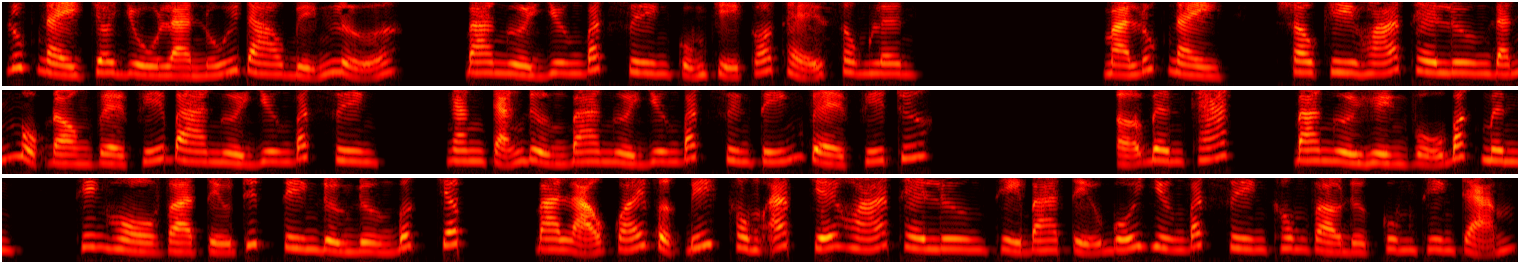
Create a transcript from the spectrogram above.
Lúc này cho dù là núi đao biển lửa, ba người Dương Bách Xuyên cũng chỉ có thể xông lên. Mà lúc này, sau khi hóa thê lương đánh một đòn về phía ba người Dương Bách Xuyên, ngăn cản đường ba người Dương Bách Xuyên tiến về phía trước. Ở bên khác, ba người huyền vũ Bắc Minh, Thiên Hồ và Tiểu Trích Tiên đường đường bất chấp, ba lão quái vật biết không áp chế hóa thê lương thì ba tiểu bối Dương Bách Xuyên không vào được cung thiên trảm.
